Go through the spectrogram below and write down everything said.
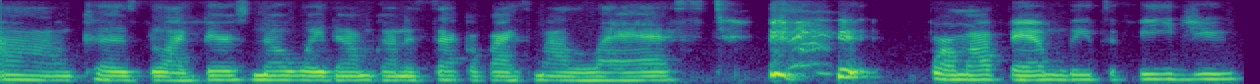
because um, like there's no way that I'm going to sacrifice my last for my family to feed you.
